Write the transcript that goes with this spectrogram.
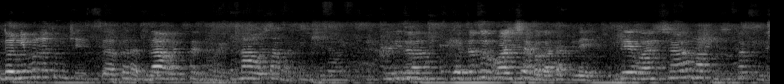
दोन्ही मुलं तुमचीच घरात जावं सगळं नाव सांगा तुमची नावं. ह्याचं दुर्वांश आहे बघा टाकले देवांच्या बापूची टाकले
